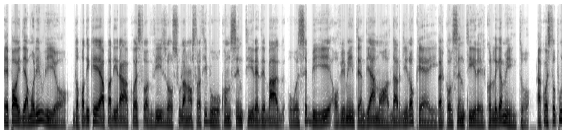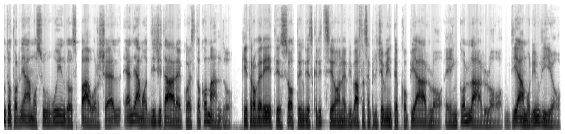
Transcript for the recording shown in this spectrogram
e poi diamo l'invio, dopodiché apparirà questo avviso sulla nostra TV consentire debug USB, ovviamente andiamo a dargli l'ok per consentire il collegamento. A questo punto torniamo su Windows PowerShell e andiamo a digitare questo comando che troverete sotto in descrizione, vi basta semplicemente copiarlo e incollarlo, diamo l'invio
